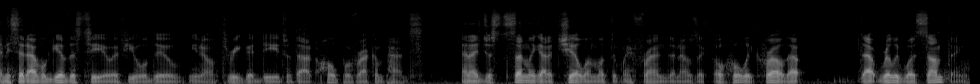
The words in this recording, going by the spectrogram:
And he said, "I will give this to you if you will do, you know, three good deeds without hope of recompense." And I just suddenly got a chill and looked at my friend and I was like, "Oh, holy crow! That that really was something.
